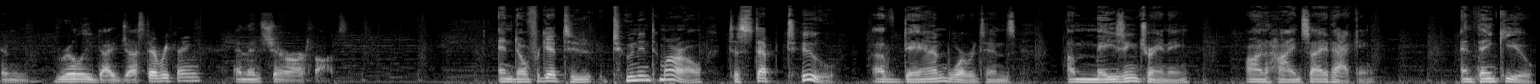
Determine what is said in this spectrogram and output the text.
and really digest everything and then share our thoughts. And don't forget to tune in tomorrow to step two of Dan Warburton's amazing training on hindsight hacking. And thank you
